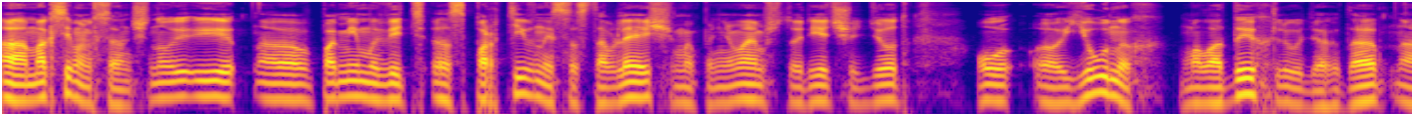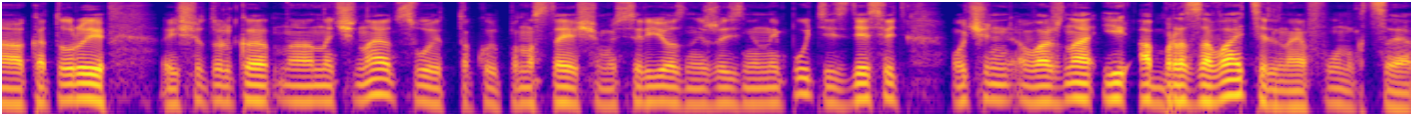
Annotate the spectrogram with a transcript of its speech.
А, Максим Александрович, ну и а, помимо ведь э, спортивной составляющей, мы понимаем, что речь идет о, юных, молодых людях, да, а, которые еще только а, начинают свой такой по-настоящему серьезный жизненный путь. И здесь ведь очень важна и образовательная функция.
